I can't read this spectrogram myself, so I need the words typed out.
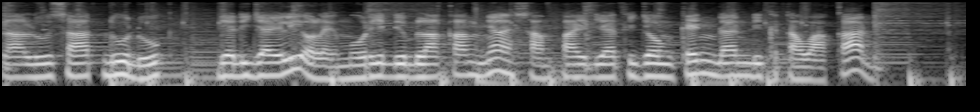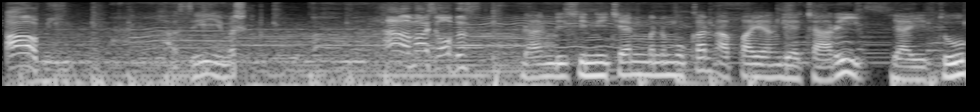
Lalu saat duduk, dia dijaili oleh murid di belakangnya sampai dia dijongkeng dan diketawakan. Dan di sini Chen menemukan apa yang dia cari, yaitu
